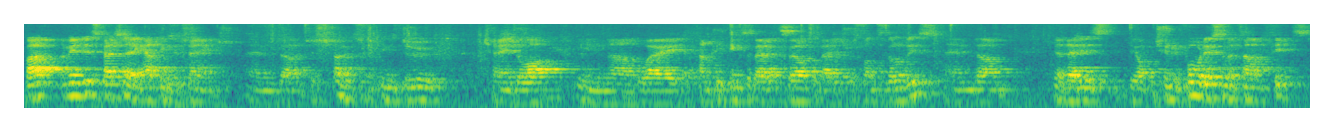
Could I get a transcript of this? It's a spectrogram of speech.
But I mean, it is fascinating how things have changed, and uh, just shows things do change a lot in uh, the way a country thinks about itself, about its responsibilities, and um, you know, that is the opportunity. Forward estimates aren't fixed,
